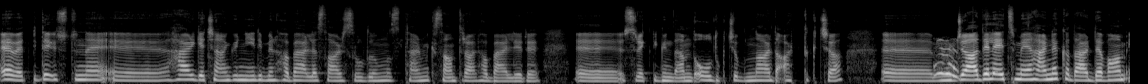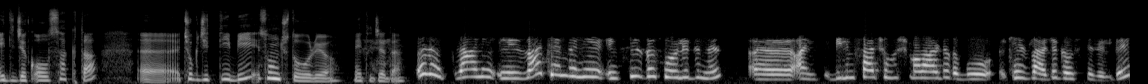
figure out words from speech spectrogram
Evet bir de üstüne e, her geçen gün yeni bir haberle sarsıldığımız termik santral haberleri e, sürekli gündemde oldukça bunlar da arttıkça e, evet. mücadele etmeye her ne kadar devam edecek olsak da e, çok ciddi bir sonuç doğuruyor neticede. Evet yani e, zaten hani e, siz de söylediniz hani bilimsel çalışmalarda da bu kezlerce gösterildi.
